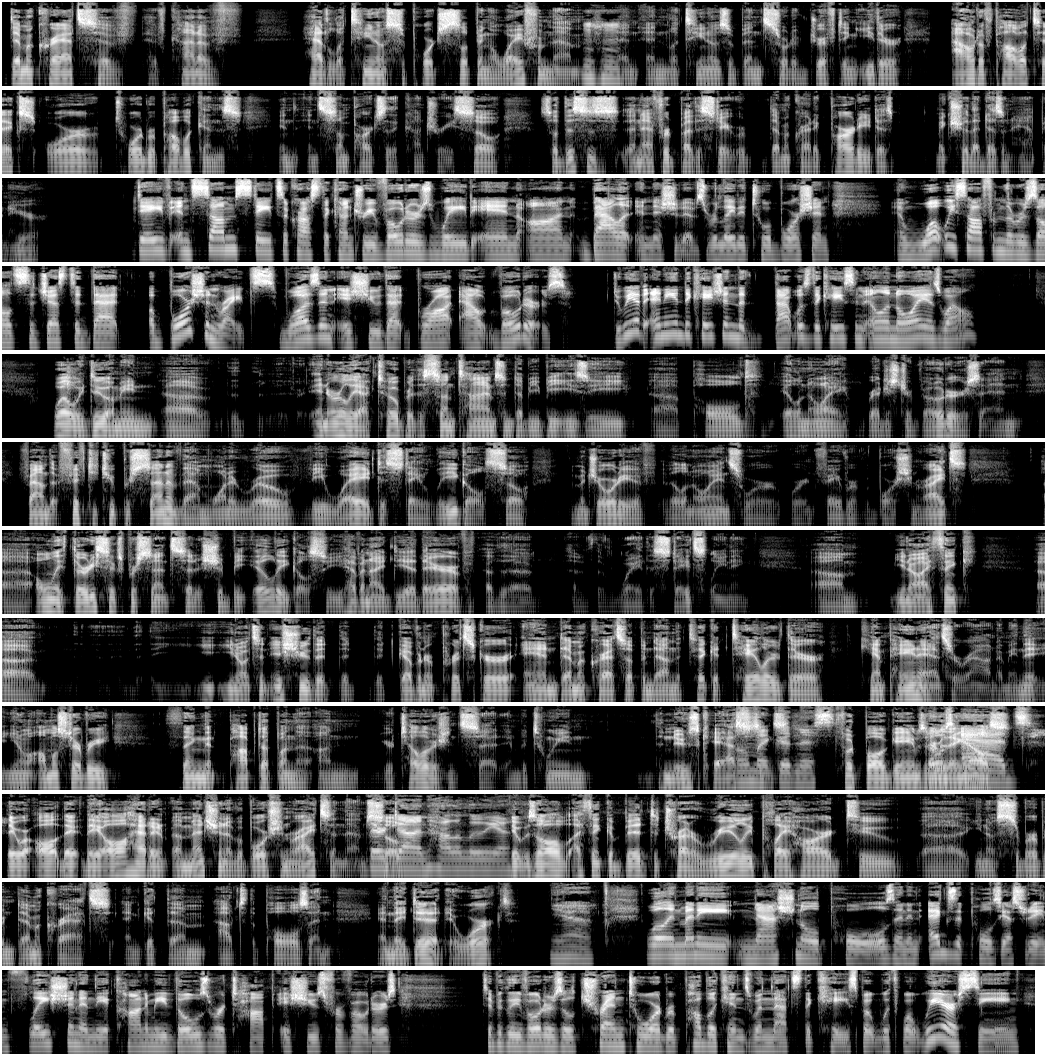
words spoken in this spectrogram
Democrats have, have kind of had Latino support slipping away from them, Mhm. and, and Latinos have been sort of drifting either out of politics or toward Republicans in, in some parts of the country. So, so this is an effort by the state Democratic Party to make sure that doesn't happen here. Dave, in some states across the country, voters weighed in on ballot initiatives related to abortion. And what we saw from the results suggested that abortion rights was an issue that brought out voters. Do we have any indication that that was the case in Illinois as well? Well, we do. I mean, uh, in early October, the Sun Times and WBEZ uh, polled Illinois registered voters and found that 52% of them wanted Roe v. Wade to stay legal. So the majority of, Illinoisans were, were in favor of abortion rights. Uh, only 36% said it should be illegal. So you have an idea there of, of the of the way the state's leaning. Um, you know, I think. Uh, you, you know, it's an issue that, that, that Governor Pritzker and Democrats up and down the ticket tailored their campaign ads around. I mean, they, you know, almost every thing that popped up on the on your television set in between the newscasts, Oh, my goodness. football games, and Those everything ads. else, they were all they, they all had a, a mention of abortion rights in them. They're so done. Hallelujah. It was all, I think, a bid to try to really play hard to, uh, you know, suburban Democrats and get them out to the polls, and and they did. It worked. Yeah. Well, in many national polls and in exit polls yesterday, inflation and the economy, those were top issues for voters. Typically, voters will trend toward Republicans when that's the case. But with what we are seeing,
